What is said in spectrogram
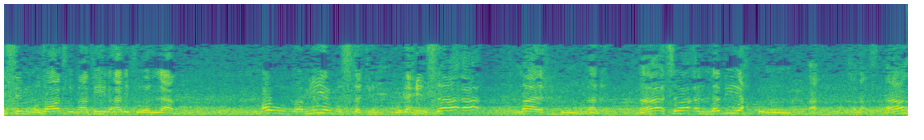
اسم مضاف لما فيه الألف واللام. أو ضمير مستتر. ودحين ساء ما يحكمون. هذا ها ساء الذي يحكمون. خلاص ها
